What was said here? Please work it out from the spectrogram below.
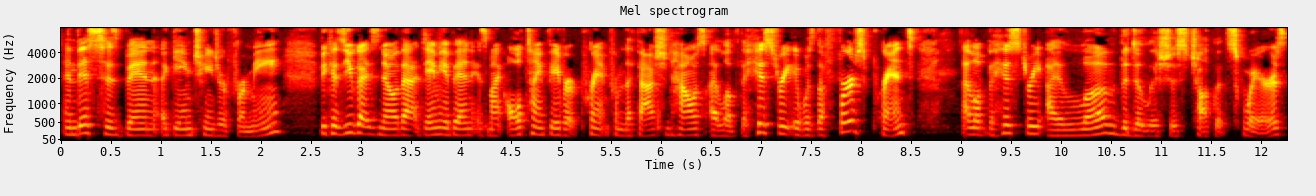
And this has been a game changer for me because you guys know that Damier Ebene is my all-time favorite print from the fashion house. I love the history. It was the first print I love the history. I love the delicious chocolate squares.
